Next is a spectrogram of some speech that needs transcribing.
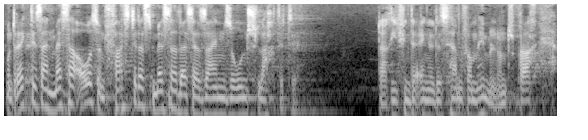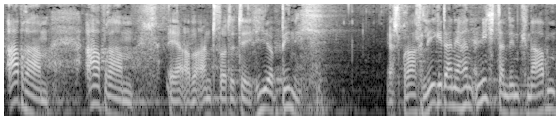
und reckte sein Messer aus und fasste das Messer, dass er seinen Sohn schlachtete. Da rief ihn der Engel des Herrn vom Himmel und sprach, Abraham, Abraham. Er aber antwortete, hier bin ich. Er sprach, lege deine Hand nicht an den Knaben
